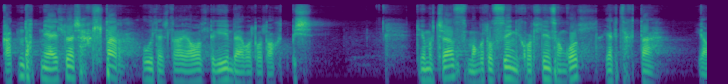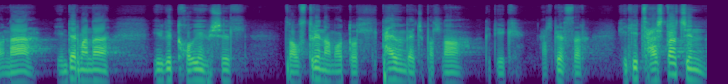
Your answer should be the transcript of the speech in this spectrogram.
гадна дотны аливаа шахалтаар үйл ажиллагаа явуулдаг ийм байгууллага огт биш. Тийм учраас Монгол улсын их хурлын сонгуул яг цагтаа явнаа. Энэ дээр манай иргэд хувийн хвшил за улс төрийн намууд бол 50 байж болно гэдгийг аль биесаар хэлий цаашдаа ч энэ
